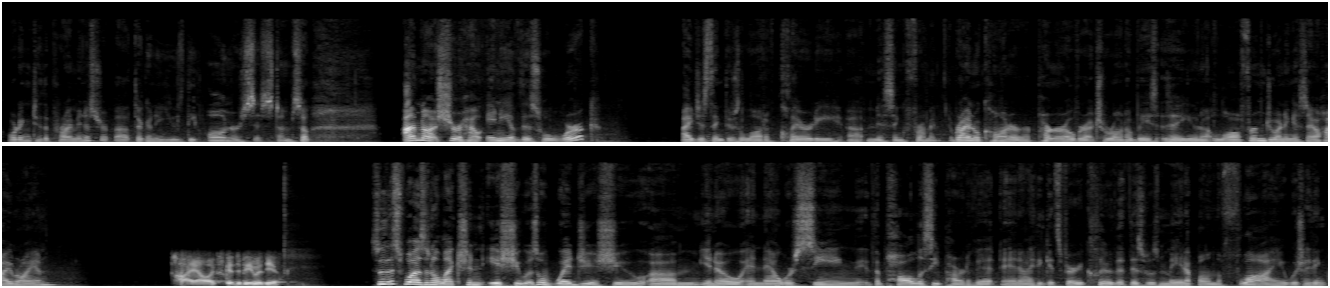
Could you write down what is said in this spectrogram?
According to the Prime Minister, uh, they're going to use the honor system. So I'm not sure how any of this will work. I just think there's a lot of clarity uh, missing from it. Ryan O'Connor, partner over at Toronto based Zayuna Law Firm, joining us now. Hi, Ryan. Hi, Alex. Good to be with you. So this was an election issue. It was a wedge issue, um, you know, and now we're seeing the policy part of it. And I think it's very clear that this was made up on the fly, which I think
